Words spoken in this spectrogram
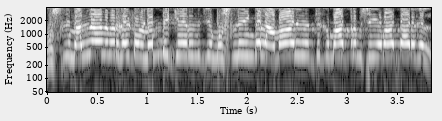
முஸ்லீம் அல்லாதவர்கள்ட்ட ஒரு நம்பிக்கை இருந்துச்சு முஸ்லீம்கள் அமானியத்துக்கு மாற்றம் செய்ய மாட்டார்கள்.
